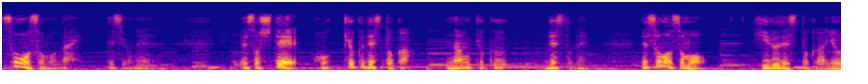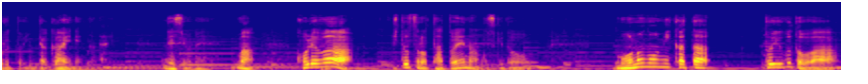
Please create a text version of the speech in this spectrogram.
そもそもないですよね。そして北極ですとか南極ですとねそもそも昼ですとか夜といった概念がないですよね。まあこれは一つの例えなんですけど物の見方ということは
